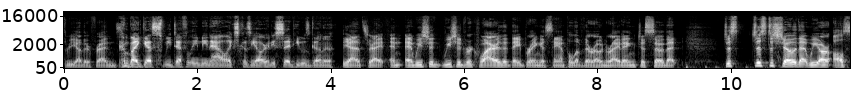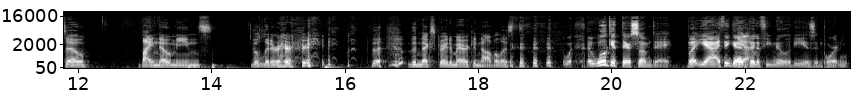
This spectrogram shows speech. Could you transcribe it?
three other friends. And by guests we definitely mean Alex because he already said he was gonna. Yeah, that's right. And and we should we should require that they bring a sample of their own writing just so that just just to show that we are also by no means the literary the, the next great American novelist. We'll get there someday. But yeah, I think a Yeah. bit of humility is important.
